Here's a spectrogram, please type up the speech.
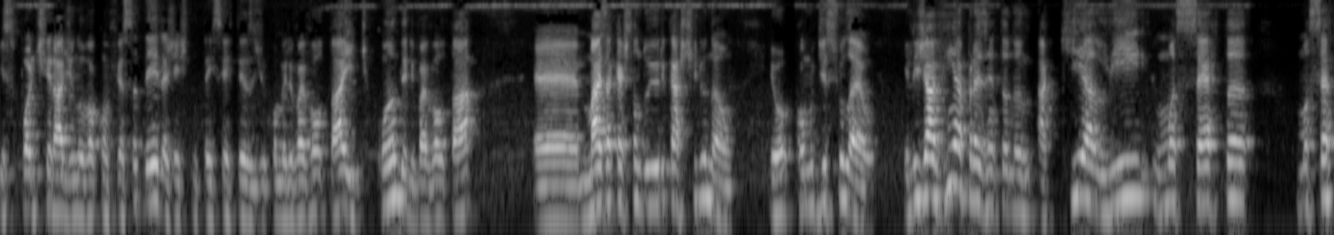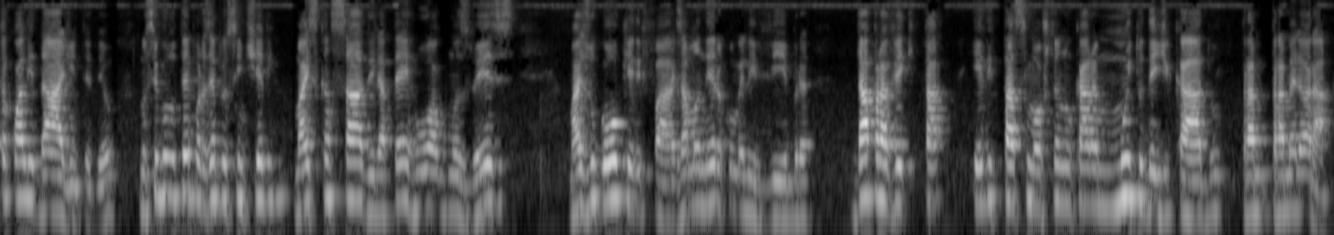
Isso pode tirar de novo a confiança dele, a gente não tem certeza de como ele vai voltar e de quando ele vai voltar. É, mas a questão do Yuri Castilho, não. Eu, como disse o Léo, ele já vinha apresentando aqui e ali uma certa, uma certa qualidade, entendeu? No segundo tempo, por exemplo, eu senti ele mais cansado, ele até errou algumas vezes, mas o gol que ele faz, a maneira como ele vibra, dá para ver que tá, ele está se mostrando um cara muito dedicado para melhorar.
